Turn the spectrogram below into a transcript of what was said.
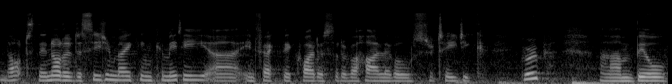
not, they're not a decision-making committee. Uh, in fact, they're quite a sort of a high-level strategic group. Um, Bill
